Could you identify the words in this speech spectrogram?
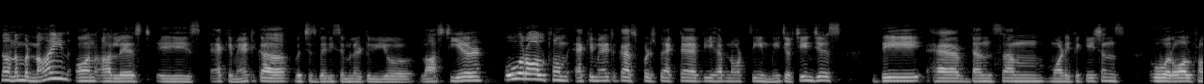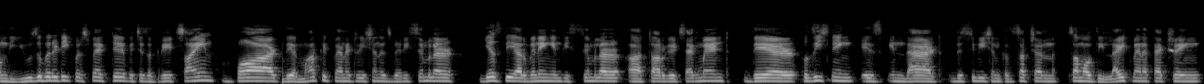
Now, number nine on our list is Acumatica, which is very similar to your last year. Overall, from Acumatica's perspective, we have not seen major changes. They have done some modifications overall from the usability perspective, which is a great sign, but their market penetration is very similar. Yes, they are winning in the similar uh, target segment. Their positioning is in that distribution, construction, some of the light manufacturing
